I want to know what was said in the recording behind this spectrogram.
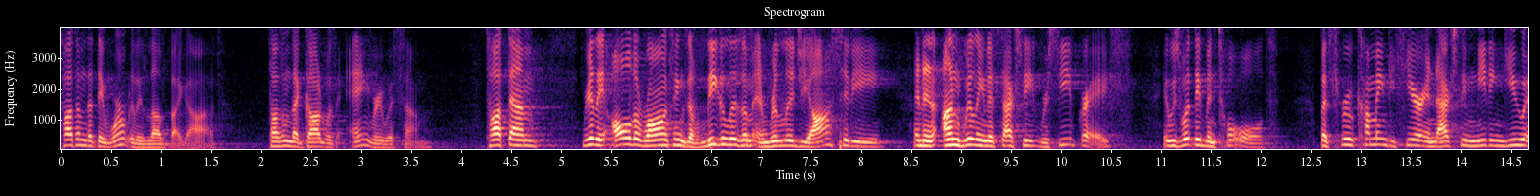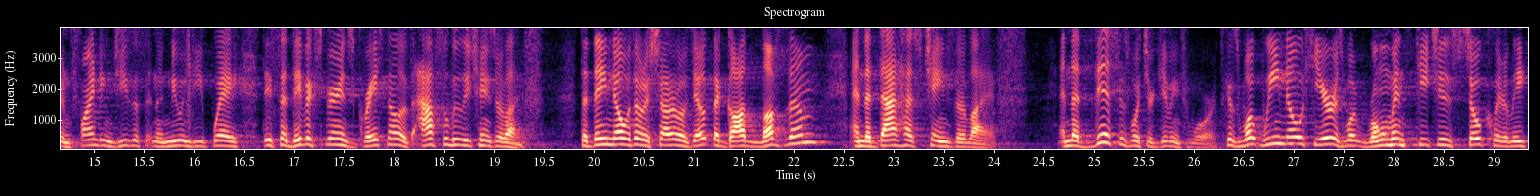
taught them that they weren't really loved by God, taught them that God was angry with them, taught them really all the wrong things of legalism and religiosity and an unwillingness to actually receive grace. It was what they've been told. But through coming to here and actually meeting you and finding Jesus in a new and deep way, they've said they've experienced grace now that's absolutely changed their life. That they know without a shadow of doubt that God loves them and that that has changed their life. And that this is what you're giving towards. Because what we know here is what Romans teaches so clearly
